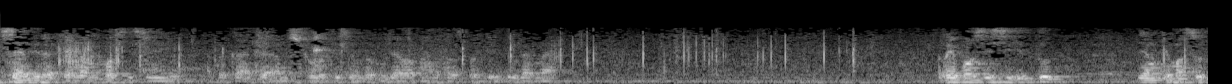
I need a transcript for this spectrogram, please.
Saya tidak dalam posisi atau keadaan psikologis untuk menjawab hal-hal seperti itu karena reposisi itu yang dimaksud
